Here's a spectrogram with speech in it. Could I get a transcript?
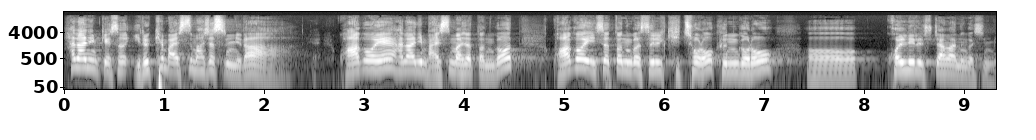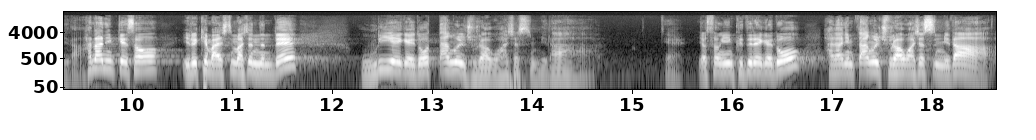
하나님께서 이렇게 말씀하셨습니다. 과거에 하나님 말씀하셨던 것, 과거에 있었던 것을 기초로 근거로 어, 권리를 주장하는 것입니다. 하나님께서 이렇게 말씀하셨는데 우리에게도 땅을 주라고 하셨습니다. 예, 여성인 그들에게도 하나님 땅을 주라고 하셨습니다.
